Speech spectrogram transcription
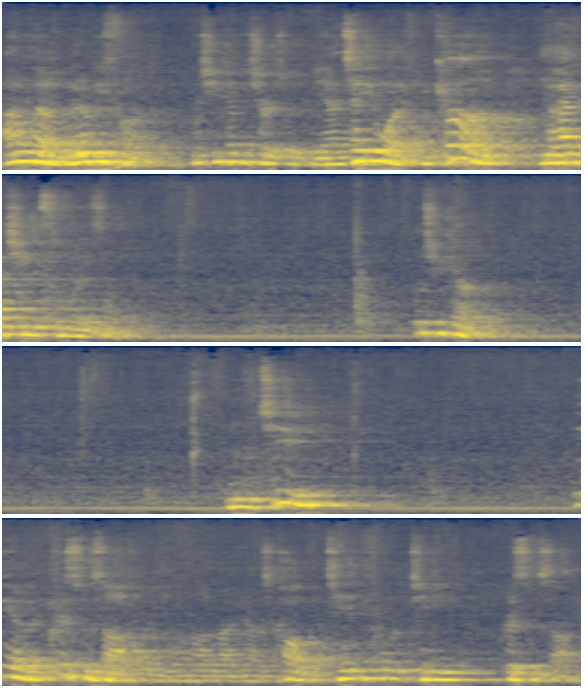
I don't know, but it'll be fun. Once you come to church with me, I tell you what, if you come, you'll have a chance to win something. Once you come. Number two, we have a Christmas offering going on right now. It's called the 1014 Christmas offering.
